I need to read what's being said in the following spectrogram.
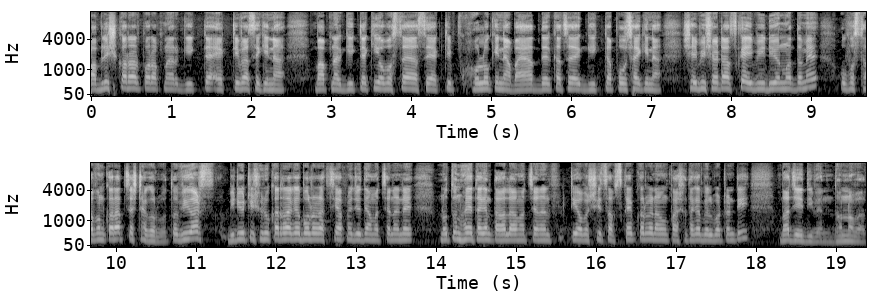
পাবলিশ করার পর আপনার গিগটা অ্যাক্টিভ আছে কিনা, বা আপনার গিগটা কি অবস্থায় আছে অ্যাক্টিভ হলো কিনা বায়ারদের কাছে গিগটা পৌঁছায় কিনা, সেই বিষয়টা আজকে এই ভিডিওর মাধ্যমে উপস্থাপন করার চেষ্টা করব। তো ভিউয়ার্স ভিডিওটি শুরু করার আগে বলে রাখছি, আপনি যদি আমার চ্যানেলে নতুন হয়ে থাকেন, তাহলে আমার চ্যানেলটি অবশ্যই সাবস্ক্রাইব করবেন এবং পাশে থাকা বাটনটি বাজিয়ে দিবেন। ধন্যবাদ।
